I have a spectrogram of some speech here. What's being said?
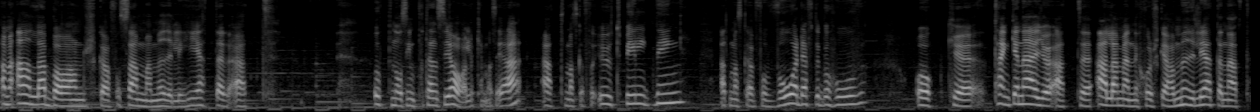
ja, alla barn ska få samma möjligheter att uppnå sin potential kan man säga. Att man ska få utbildning, att man ska få vård efter behov. Och eh, tanken är ju att alle alla människor ska ha möjligheten att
